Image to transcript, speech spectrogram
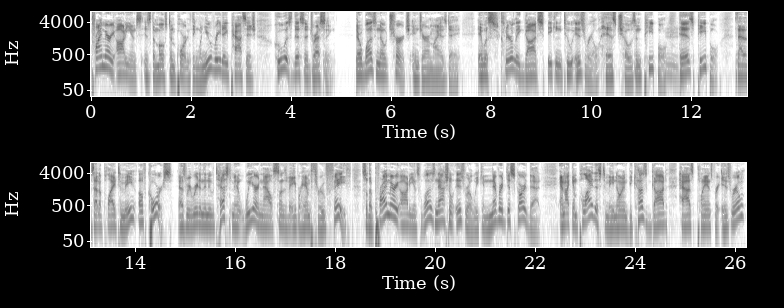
primary audience is the most important thing. When you read a passage, who is this addressing? There was no church in Jeremiah's day. It was clearly God speaking to Israel, his chosen people, hmm. his people. Now, does that apply to me? Of course. As we read in the New Testament, we are now sons of Abraham through faith. So the primary audience was national Israel. We can never discard that. And I can apply this to me knowing because God has plans for Israel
